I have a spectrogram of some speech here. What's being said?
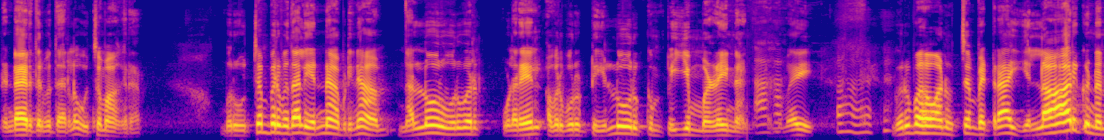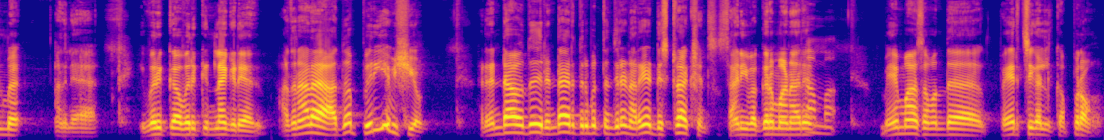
ரெண்டாயிரத்தி இருபத்தாறில் உச்சமாகிறார். ஒரு உச்சம் பெறுவதால் என்ன அப்படின்னா நல்லோர் ஒருவர் உளரேல் அவர் பொருட்டு எல்லோருக்கும் பெய்யும் மழைன்னாங்க. அந்த. மாதிரி குரு பகவான் உச்சம் பெற்றா எல்லாருக்கும் நன்மை. அதில் இவருக்கு அவருக்குன்னெலாம் கிடையாது. அதனால் அதுதான் பெரிய விஷயம். ரெண்டாவது ரெண்டாயிரத்தி இருபத்தஞ்சில் நிறைய டிஸ்ட்ராக்ஷன்ஸ் சனி வக்கரமானார். மே மாதம் வந்த பயிற்சிகளுக்கு அப்புறம்.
